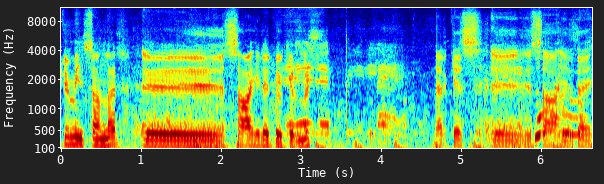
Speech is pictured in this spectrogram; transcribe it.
tüm insanlar eee, sahile dökülmüş. Herkes eee, sahilde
